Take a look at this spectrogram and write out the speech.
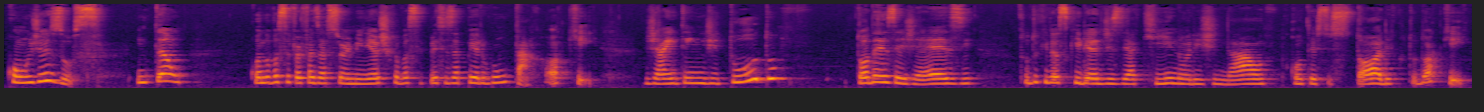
com Jesus. Então, quando você for fazer a sua hermenêutica, você precisa perguntar: ok, já entendi tudo, toda a exegese, tudo que Deus queria dizer aqui no original, contexto histórico, tudo ok.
